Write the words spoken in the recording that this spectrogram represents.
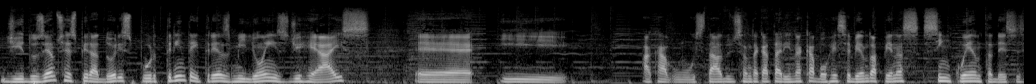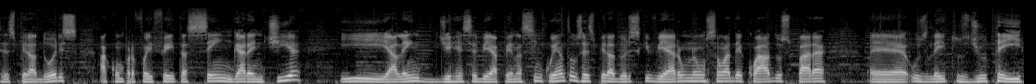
de 200 respiradores por 33 milhões de reais. É, e o estado de Santa Catarina acabou recebendo apenas 50 desses respiradores. A compra foi feita sem garantia e, além de receber apenas 50, os respiradores que vieram não são adequados para é, os leitos de UTI.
